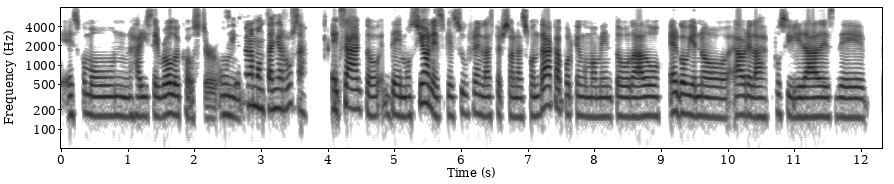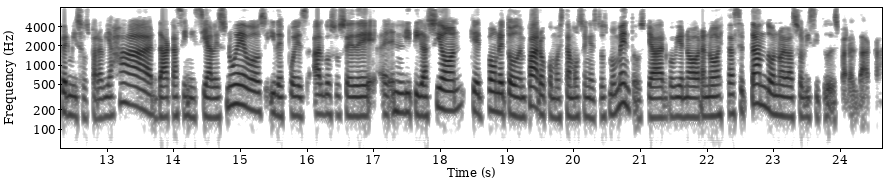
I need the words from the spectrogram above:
es como un, how do you say, roller coaster. sí, es una montaña rusa. Exacto, de emociones que sufren las personas con DACA, porque en un momento dado el gobierno abre las posibilidades de permisos para viajar, DACAs iniciales nuevos y después algo sucede en litigación que pone todo en paro como estamos en estos momentos. Ya el gobierno ahora no está aceptando nuevas solicitudes para el DACA.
